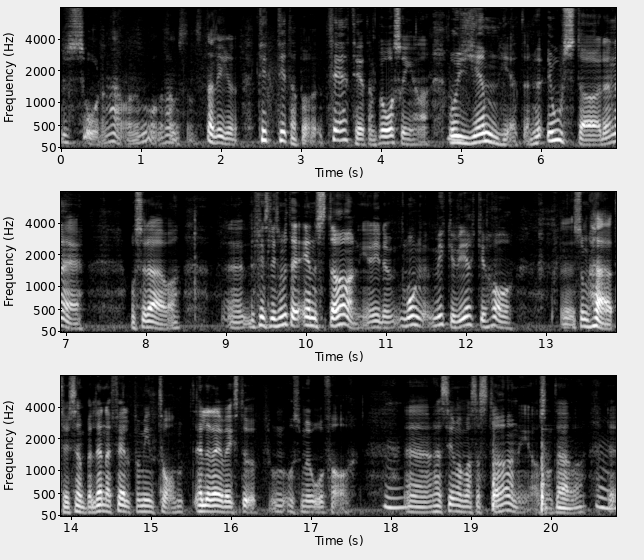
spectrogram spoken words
du såg den här, den var den här någonstans? Där ligger den. Titta på tätheten på årsringarna och jämnheten, hur ostörd den är och sådär va. Eh, Det finns liksom inte en störning i det. Många, mycket virke har, eh, som här till exempel, den är fälld på min tomt, eller där jag växte upp hos mor och far. Mm. Eh, här ser man massa störningar och sånt där. Va? Det,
